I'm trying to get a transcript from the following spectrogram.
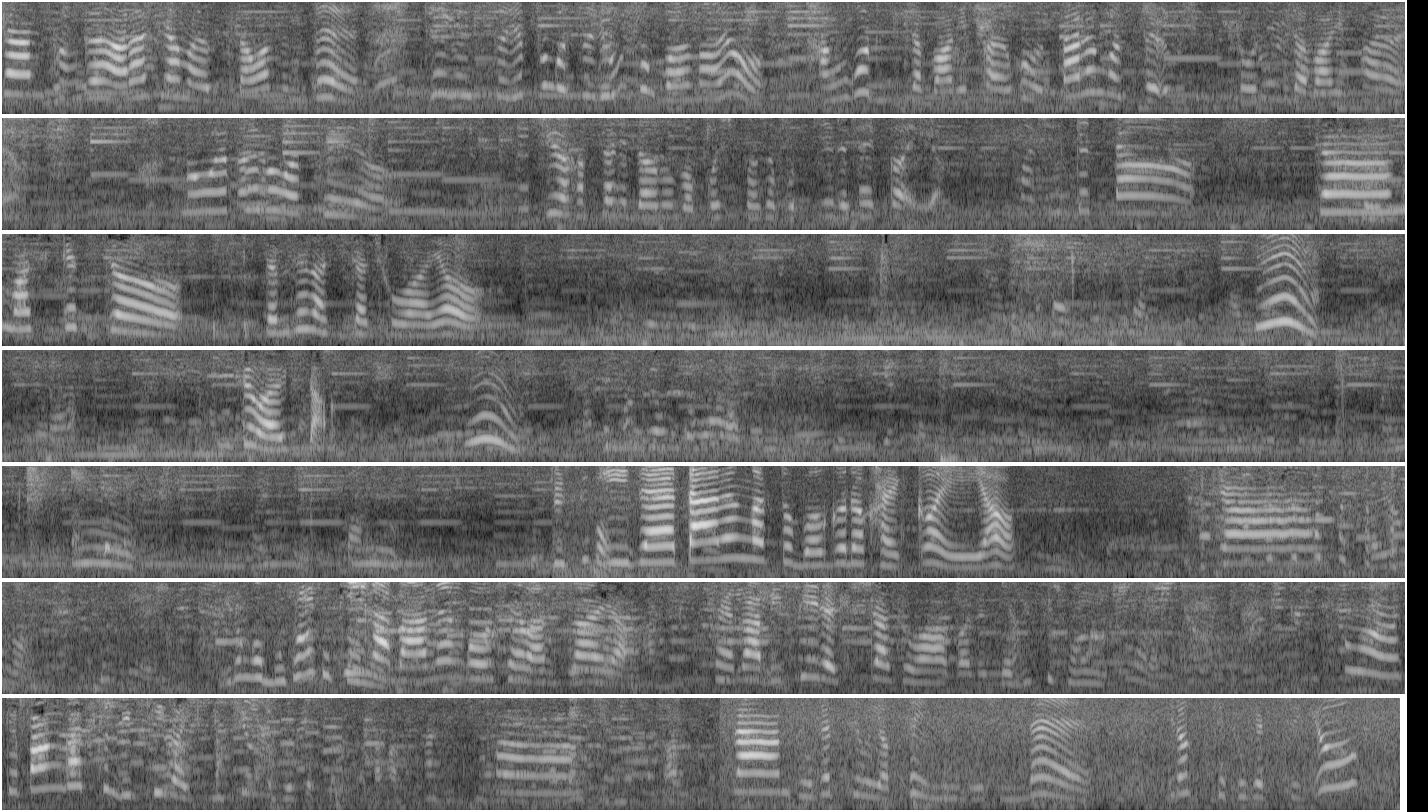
참 방금 아라시야마 여기 나왔는데 되게 진짜 예쁜 것들이 엄청 많아요. 단거도 진짜 많이 팔고 다른 것들 음식도 진짜 많이 팔아요. 너무 예쁜 것 같아요. 지가 갑자기 너무 먹고 싶어서 모찌를 살 거예요. 맛있겠다. 짠, 맛있겠죠? 냄새가 진짜 좋아요. 음! 진짜 맛있다. 음! 음. 찍어. 이제 다른 것도 먹으러 갈 거예요. 짠. 이런 거. 이런 거 뭐 사줬잖아. 미피가 많은 곳에 왔어요. 제가 미피를 진짜 너 좋아하거든요. 미피 좋아하는 거 처음 알았어. 어머, 이렇게 빵 같은 미피가 있다. 미피여서 볼 게 없어. 아, 짠, 도계치고 옆에 있는 곳인데 이렇게 도계치교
